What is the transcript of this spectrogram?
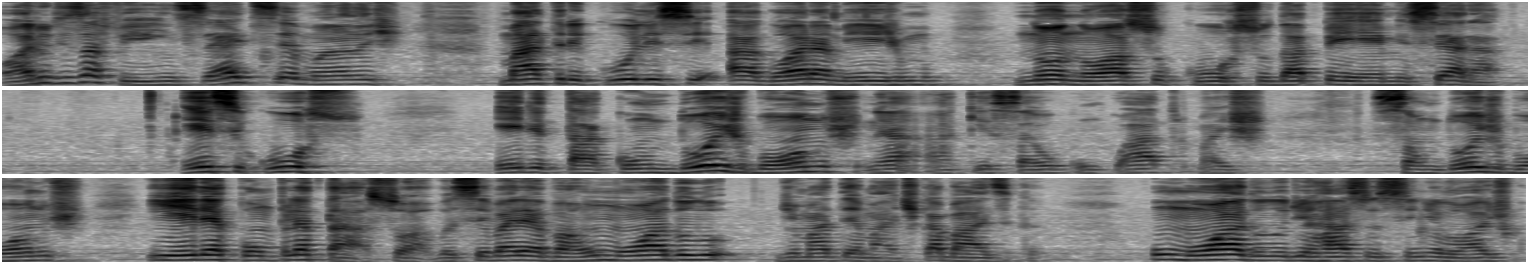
olha o desafio, em sete semanas, matricule-se agora mesmo no nosso curso da PM Ceará. Esse curso ele tá com dois bônus, né? Aqui saiu com quatro, mas são dois bônus e ele é completar. Só você vai levar um módulo de matemática básica, um módulo de raciocínio lógico,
